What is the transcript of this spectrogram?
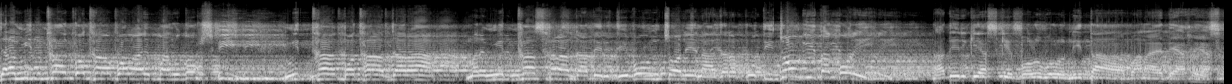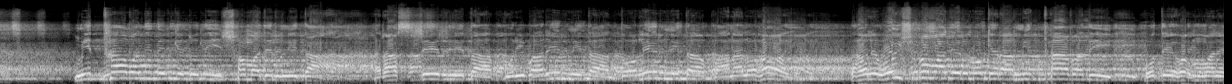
যারা মিথ্যা কথা বলায় পারদর্শী মিথ্যা কথা যারা মানে মিথ্যা ছাড়া যাদের জীবন চলে না যারা প্রতিযোগিতা করে তাদেরকে আজকে বড় বড় নেতা বানায় দেয়া হয়েছে। মিথ্যাবাদীদেরকে যদি সমাজের নেতা রাষ্ট্রের নেতা পরিবারের নেতা দলের নেতা বানানো হয় তাহলে ওই সমাজের লোকেরা মিথ্যাবাদী হতে মানে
